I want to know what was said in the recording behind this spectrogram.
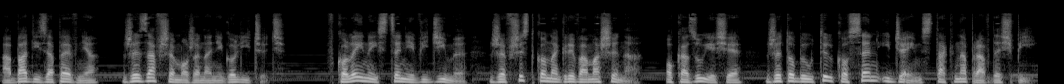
a Buddy zapewnia, że zawsze może na niego liczyć. W kolejnej scenie widzimy, że wszystko nagrywa maszyna. Okazuje się, że to był tylko sen i James tak naprawdę śpi.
